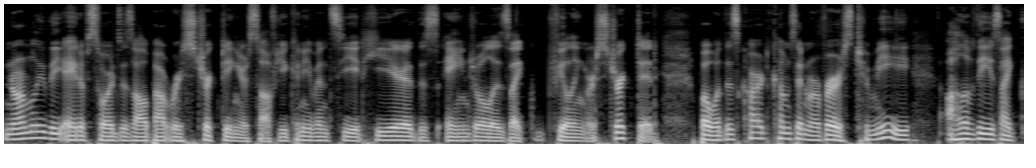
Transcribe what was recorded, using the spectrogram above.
Normally, the Eight of Swords is all about restricting yourself. You can even see it here. This angel is like feeling restricted. But when this card comes in reverse, to me, all of these like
